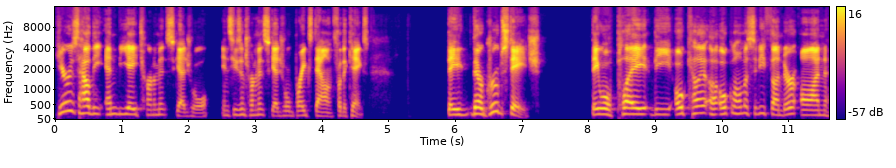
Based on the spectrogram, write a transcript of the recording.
here's how the NBA tournament schedule, in season tournament schedule, breaks down for the Kings. They their group stage, they will play the uh, Oklahoma City Thunder on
